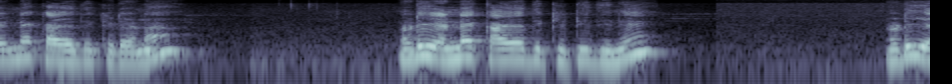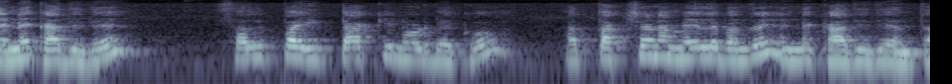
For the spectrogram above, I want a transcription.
ಎಣ್ಣೆ ಕಾಯೋದಕ್ಕೆ ಇಡೋಣ. ನೋಡಿ, ಎಣ್ಣೆ ಕಾಯೋದಕ್ಕೆ ಇಟ್ಟಿದ್ದೀನಿ. ನೋಡಿ, ಎಣ್ಣೆ ಕಾದಿದೆ. ಸ್ವಲ್ಪ ಹಿಟ್ಟಾಕಿ ನೋಡಬೇಕು. ಅದು ತಕ್ಷಣ ಮೇಲೆ ಬಂದರೆ ಎಣ್ಣೆ ಕಾದಿದೆ ಅಂತ.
